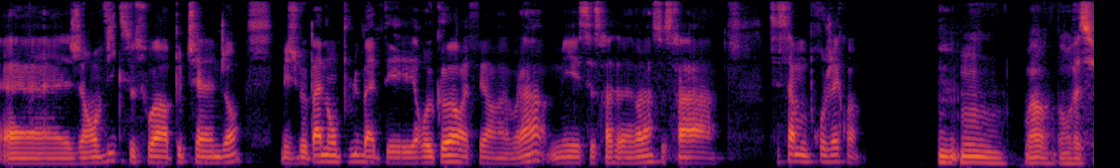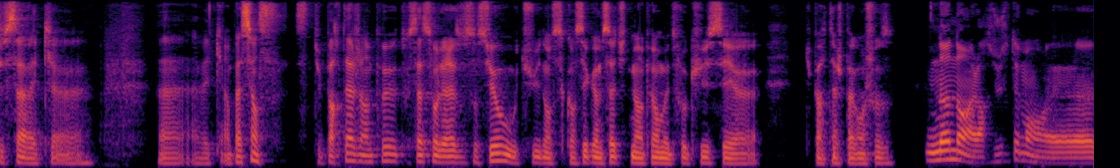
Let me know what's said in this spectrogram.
j'ai envie que ce soit un peu challengeant, mais je veux pas non plus battre des records et faire voilà. Mais ce sera voilà, ce sera c'est ça mon projet quoi. Mmh. Mmh. Wow, on va suivre ça avec avec impatience tu partages un peu tout ça sur les réseaux sociaux ou tu, dans ce, quand c'est comme ça, tu te mets un peu en mode focus et euh, tu partages pas grand chose Non, non. Alors justement, euh,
